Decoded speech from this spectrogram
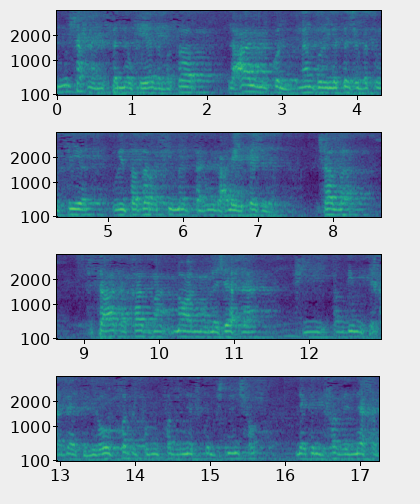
مش إحنا نستناو في هذا المسار العالم الكل ينظر إلى التجربة التونسية وينتظر فيما تقول عليه التجربة. إن شاء الله في الساعات القادمة نعلن نجاحنا في تنظيم انتخابات اللي هو بفضلكم وبفضل الناس الكل باش ننجحوا لكن بفضل الناخب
